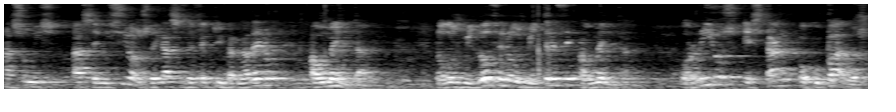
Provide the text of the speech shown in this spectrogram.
As, as emisións de gases de efecto invernadero aumentan. No 2012 e no 2013 aumentan. Os ríos están ocupados,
